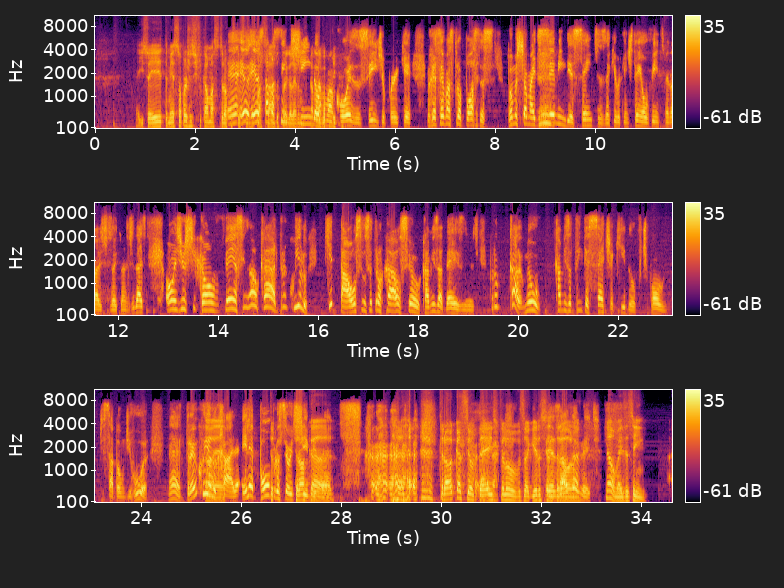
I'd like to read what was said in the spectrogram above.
Isso aí também é só para justificar umas trocas. É, eu, eu estava sentindo alguma comigo. coisa, assim, tipo, porque eu recebo umas propostas, vamos chamar de semi-indecentes aqui, porque a gente tem ouvintes menores de 18 anos de idade, onde o Chicão vem assim, não, cara, tranquilo, que tal se você trocar o seu camisa 10 por, cara, meu camisa 37 aqui do futebol de sabão de rua, né? Tranquilo, ah, é. cara. Ele é bom pro seu troca... time? Troca seu 10 pelo zagueiro central, né? Exatamente. Né? Não, mas assim,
